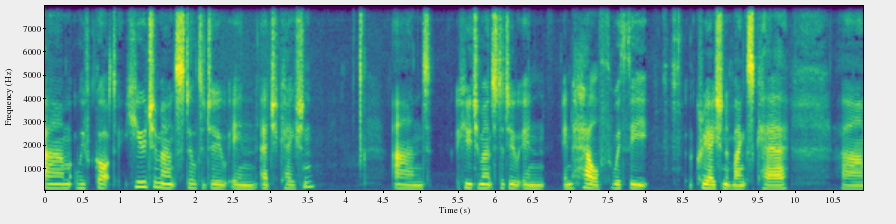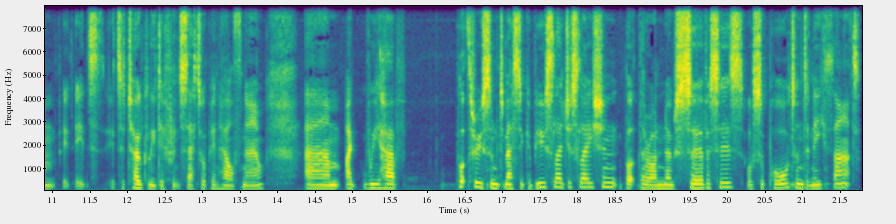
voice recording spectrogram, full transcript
um, we've got huge amounts still to do in education, and huge amounts to do in in health with the creation of Manx Care. Um, it, it's it's a totally different setup in health now. Um, I, we have put through some domestic abuse legislation, but there are no services or support underneath that.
